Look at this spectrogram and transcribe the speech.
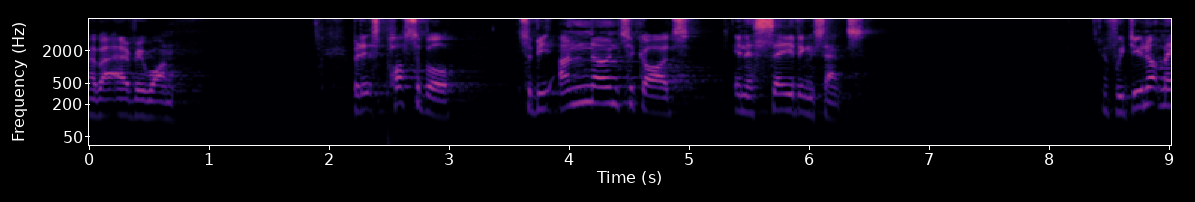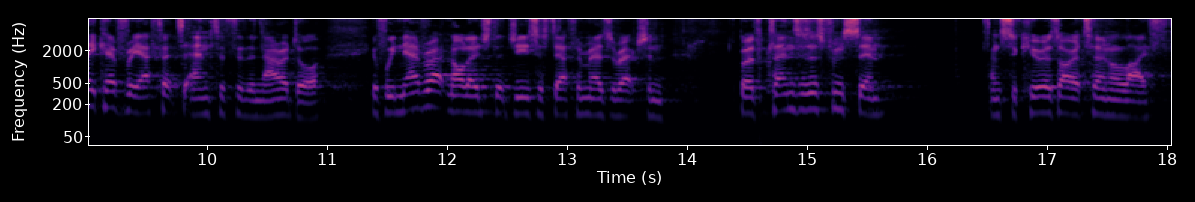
about everyone. But it's possible to be unknown to God in a saving sense. If we do not make every effort to enter through the narrow door, if we never acknowledge that Jesus' death and resurrection both cleanses us from sin and secures our eternal life,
